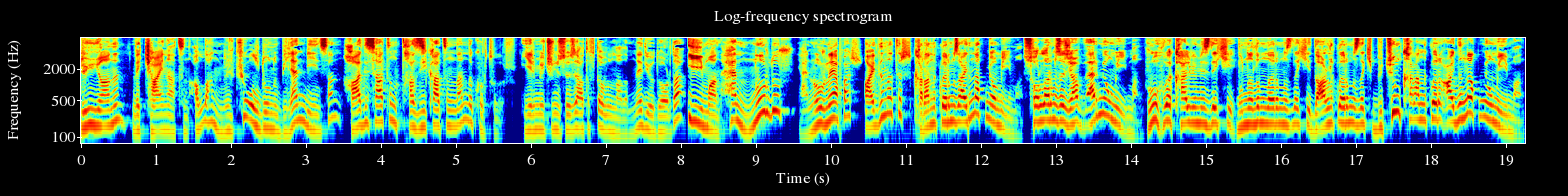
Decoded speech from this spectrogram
dünyanın ve kainatın Allah'ın mülkü olduğunu bilen bir insan hadisatın tazikatından da kurtulur. 23. söze atıfta bulunalım. Ne diyordu orada? İman hem nurdur. Yani nur ne yapar? Aydınlatır. Karanlıklarımızı aydınlatmıyor mu iman? Sorularımıza cevap vermiyor mu iman? Ruh ve kalbimizdeki, bunalımlarımızdaki, darlıklarımızdaki bütün karanlıkları aydınlatmıyor mu iman?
